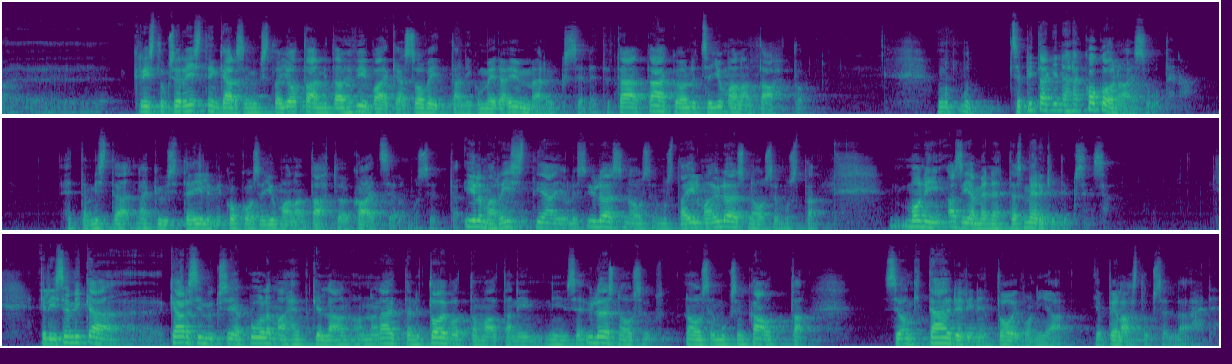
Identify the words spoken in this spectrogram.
Kristuksen ristinkärsimykset on jotain, mitä on hyvin vaikea sovittaa niin kuin meidän ymmärryksen. Että tämä, tämäkö on nyt se Jumalan tahto. Mutta mut se pitääkin nähdä kokonaisuutena. Että mistä näkyy sitten ilmi koko se Jumalan tahto ja kaitselmus. Että ilman ristiä ei olisi ylösnousemusta, ilman ylösnousemusta moni asia menettäisi merkityksensä. Eli se, mikä kärsimyksen ja kuoleman hetkellä on, on näyttänyt toivottomalta, niin, niin se ylösnousemuksen kautta se onkin täydellinen toivon ja, ja pelastuksen lähde.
